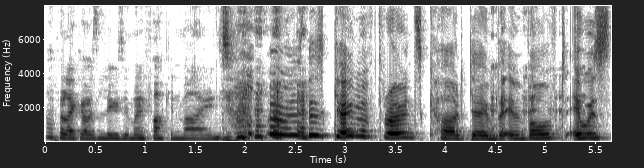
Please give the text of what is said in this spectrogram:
I feel like I was losing my fucking mind. it was this Game of Thrones card game that involved it was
